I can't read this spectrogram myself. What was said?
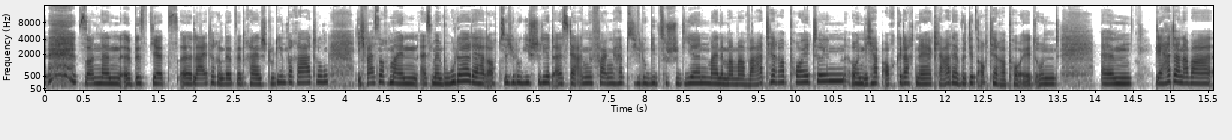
sondern äh, bist jetzt äh, Leiterin der zentralen Studienberatung. Ich weiß noch, mein, als mein Bruder, der hat auch Psychologie studiert, als der angefangen hat, Psychologie zu studieren, meine Mama war Therapeutin und ich habe auch gedacht, naja klar, der wird jetzt auch Therapeut. Und ähm, der hat dann aber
